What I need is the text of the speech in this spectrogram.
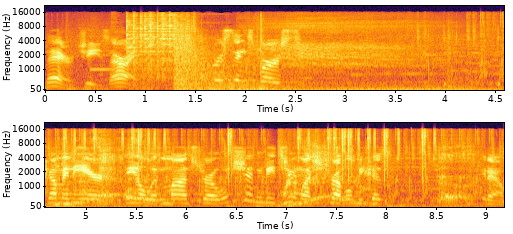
There, jeez. Alright. First things first. Come in here, deal with Monstro, which shouldn't be too much trouble because you know,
